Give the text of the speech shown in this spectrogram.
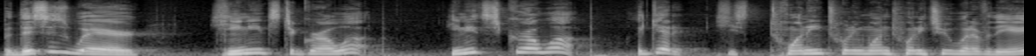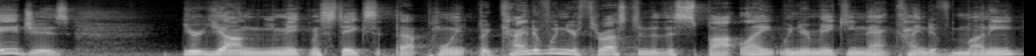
But this is where he needs to grow up. He needs to grow up. I get it. He's 20, 21, 22, whatever the age is you're young, you make mistakes at that point, but kind of when you're thrust into this spotlight, when you're making that kind of money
